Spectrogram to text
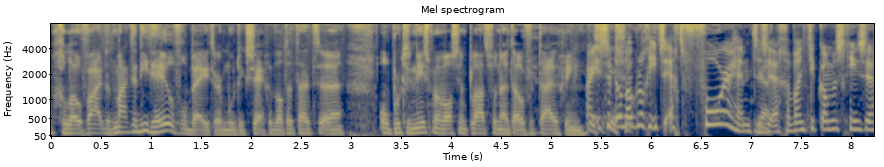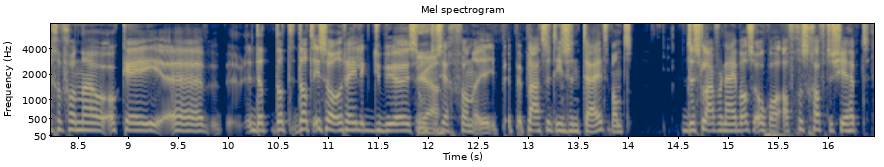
geloofwaardig. Dat maakt het niet heel veel beter, moet ik zeggen. Dat het uit opportunisme was in plaats van uit overtuiging. Maar is er dan ook nog iets echt voor hem te zeggen? Want je kan misschien zeggen van nou, oké, okay, dat, dat, dat is al redelijk dubieus om ja. te zeggen van plaats het in zijn tijd. Want de slavernij was ook al afgeschaft. Dus je hebt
